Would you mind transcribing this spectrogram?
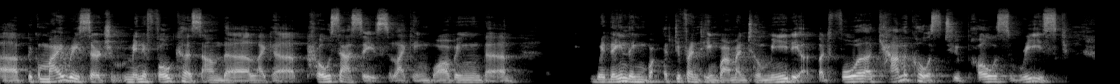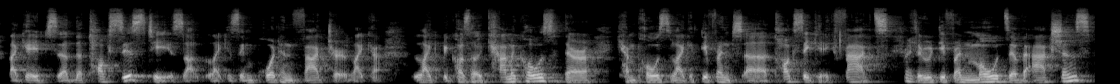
uh, because my research mainly focus on the like uh, processes like involving the within the different environmental media. But for chemicals to pose risk, like it's uh, the toxicity is uh, like is important factor like uh, like because of chemicals there can pose like different uh, toxic effects right. through different modes of actions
